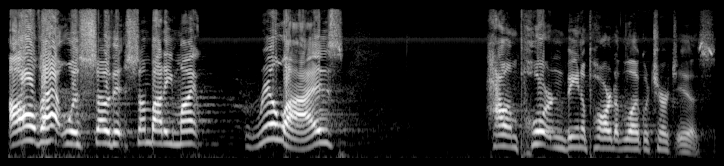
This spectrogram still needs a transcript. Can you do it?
All that was so that somebody might realize how important being a part of the local church is.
